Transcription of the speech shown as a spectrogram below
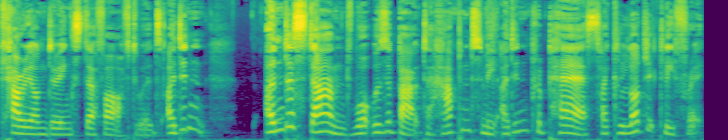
carry on doing stuff afterwards. I didn't understand what was about to happen to me. I didn't prepare psychologically for it.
